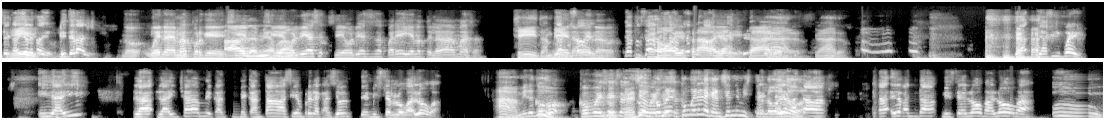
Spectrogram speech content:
Se caía el estadio. Literal. No, buena además porque Ah, si, mierda. devolvías, si devolvías esa pared ya no te la daban más. ¿ah? Sí, también. Buena, sabes. buena. Ya tú sabes. No, ya, estaba, ya. Sí. Claro. Claro, y así fue. Y de ahí la, la hinchada me, me cantaba siempre la canción de Mr. Loba Loba. Ah, mira tú. ¿Cómo, cómo es esa? Canción, ¿Cómo es ¿cómo, esa? cómo era la canción de Mr. Ella Loba Loba? cantaba, ella cantaba Mr. Loba Loba. Uh,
